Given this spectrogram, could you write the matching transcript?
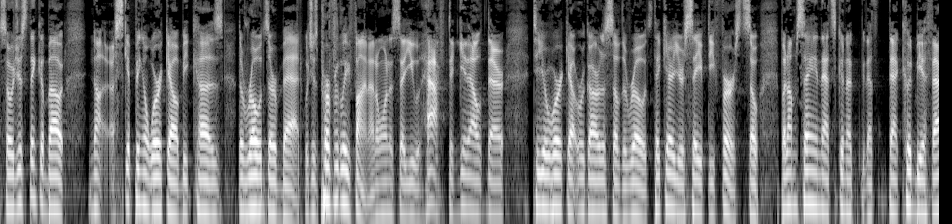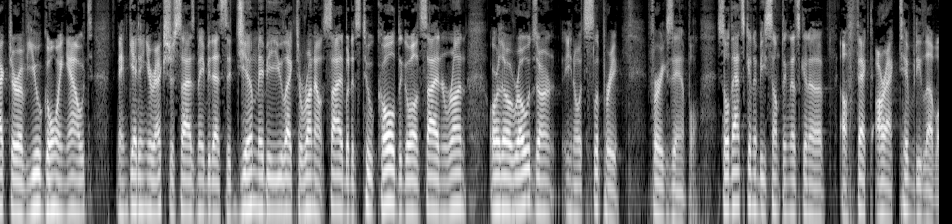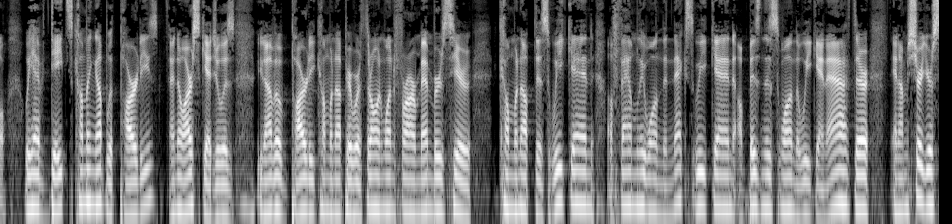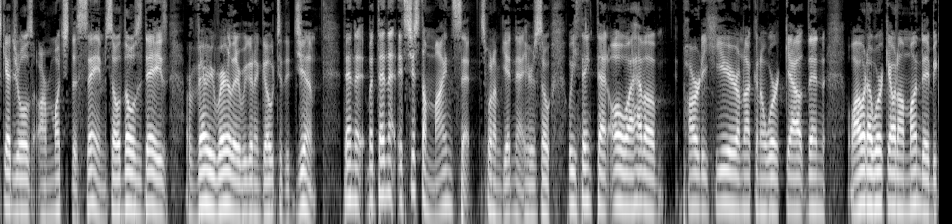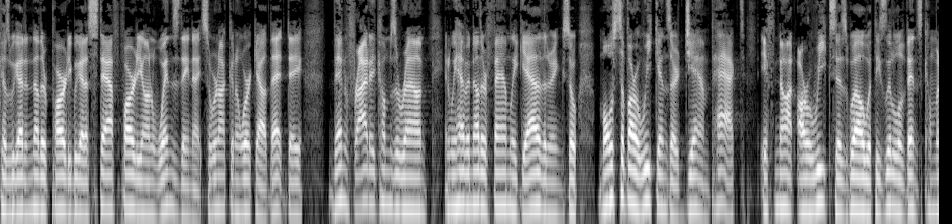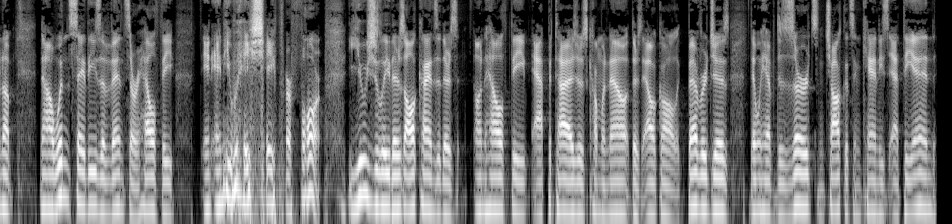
so just think about not uh, skipping a workout because the roads are bad, which is perfectly fine. I don't want to say you have to get out there to your workout regardless of the roads. Take care of your safety first. So, but I'm saying that's gonna that that could be a factor of you going out and getting your exercise. Maybe that's the gym. Maybe you like to run outside, but it's too cold to go outside and run, or the roads aren't. You know, it's slippery for example. So that's going to be something that's going to affect our activity level. We have dates coming up with parties. I know our schedule is, you know, I have a party coming up here. We're throwing one for our members here coming up this weekend, a family one the next weekend, a business one the weekend after, and I'm sure your schedules are much the same. So those days are very rarely are we going to go to the gym. Then, but then it's just a mindset. That's what I'm getting at here. So we think that oh, I have a party here. I'm not going to work out. Then why would I work out on Monday? Because we got another party. We got a staff party on Wednesday night. So we're not going to work out that day. Then Friday comes around and we have another family gathering. So most of our weekends are jam packed, if not our weeks as well, with these little events coming up. Now, I wouldn't say these events are healthy in any way, shape, or form. Usually, there's all kinds of there's unhealthy appetizers coming out. There's alcoholic beverages. Then we have desserts and chocolates and candies at the end,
